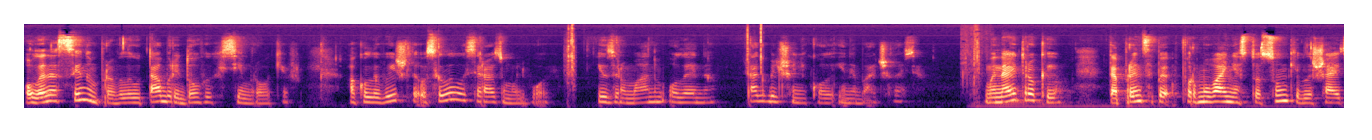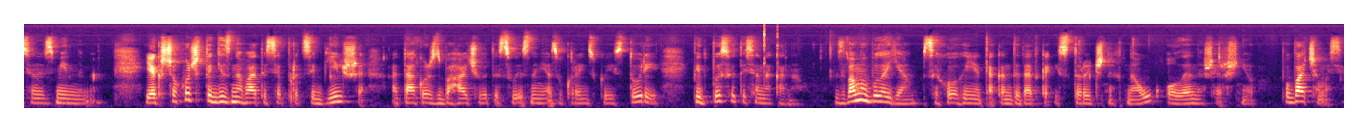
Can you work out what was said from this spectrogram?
Олена з сином провели у таборі довгих сім років. А коли вийшли, оселилися разом у Львові. І з Романом Олена так більше ніколи і не бачилася. Минають роки, та принципи формування стосунків лишаються незмінними. Якщо хочете дізнаватися про це більше, а також збагачувати свої знання з української історії, підписуйтеся на канал. З вами була я, психологиня та кандидатка історичних наук Олена Шершньова. Побачимося!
